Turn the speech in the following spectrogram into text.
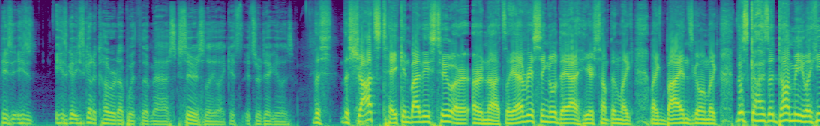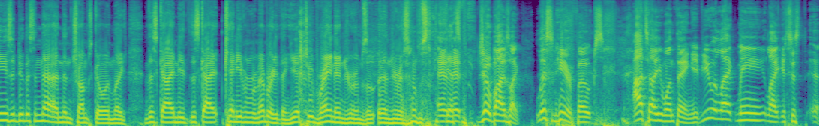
He's he's he's he's gonna cover it up with the mask. Seriously, like, it's it's ridiculous. The, the shots taken by these two are, are nuts. Like every single day, I hear something like like Biden's going like this guy's a dummy, like he needs to do this and that, and then Trump's going like this guy needs this guy can't even remember anything. He had two brain injuries. aneurysms. And, and. Joe Biden's like, listen here, folks. I'll tell you one thing. If you elect me, like it's just, uh,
